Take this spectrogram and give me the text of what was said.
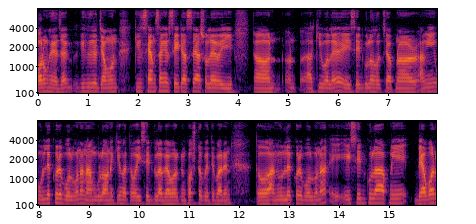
গরম হয়ে যায়। কিছু যেমন কিছু স্যামসাংয়ের সেট আছে আসলে ওই কি বলে, এই সেটগুলো হচ্ছে আপনার, আমি উল্লেখ করে বলব না, নামগুলো অনেকেই হয়তো ওই সেটগুলো ব্যবহার করেন, কষ্ট পেতে পারেন। তো আমি উল্লেখ করে বলব না এই সেটগুলো আপনি ব্যবহার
